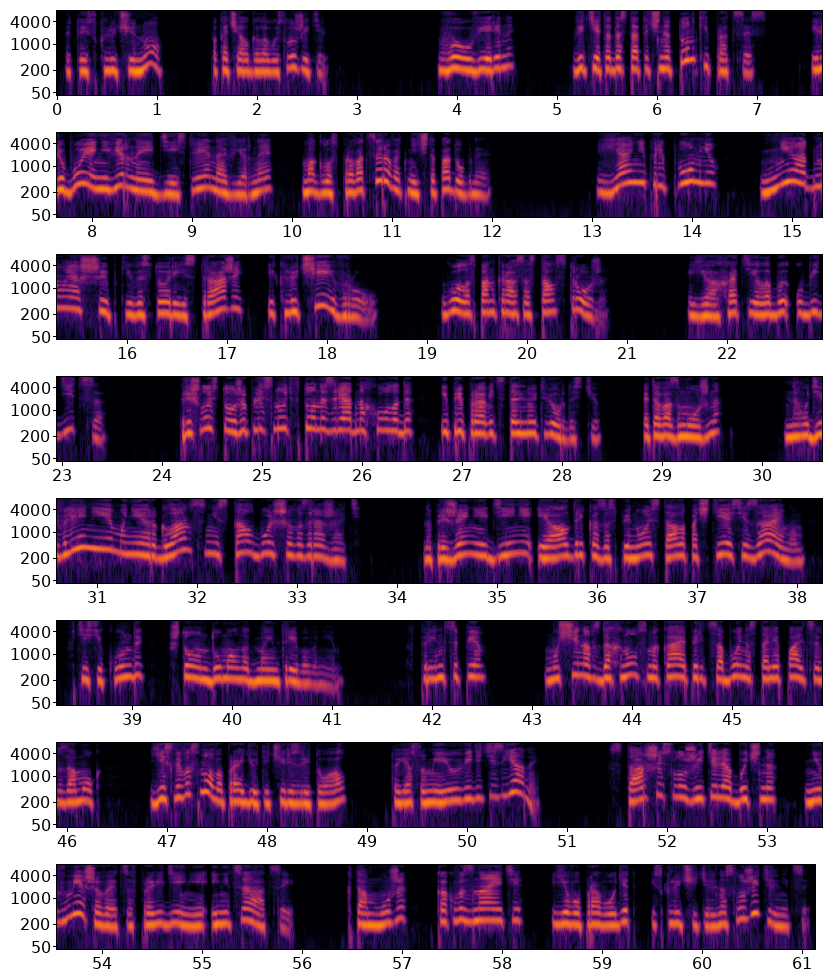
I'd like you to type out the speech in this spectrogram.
«Это исключено», — покачал головой служитель. «Вы уверены? Ведь это достаточно тонкий процесс, и любое неверное действие, наверное, могло спровоцировать нечто подобное. Я не припомню ни одной ошибки в истории стражей и ключей в Роу. Голос Панкраса стал строже. Я хотела бы убедиться. Пришлось тоже плеснуть в тон изрядно холода и приправить стальной твердостью. Это возможно? На удивление, Маниэр Гланс не стал больше возражать. Напряжение Дини и Алдрика за спиной стало почти осязаемым в те секунды, что он думал над моим требованием. В принципе, мужчина вздохнул, смыкая перед собой на столе пальцы в замок. «Если вы снова пройдете через ритуал, то я сумею увидеть изъяны. Старший служитель обычно не вмешивается в проведение инициации. К тому же, как вы знаете, его проводят исключительно служительницы.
